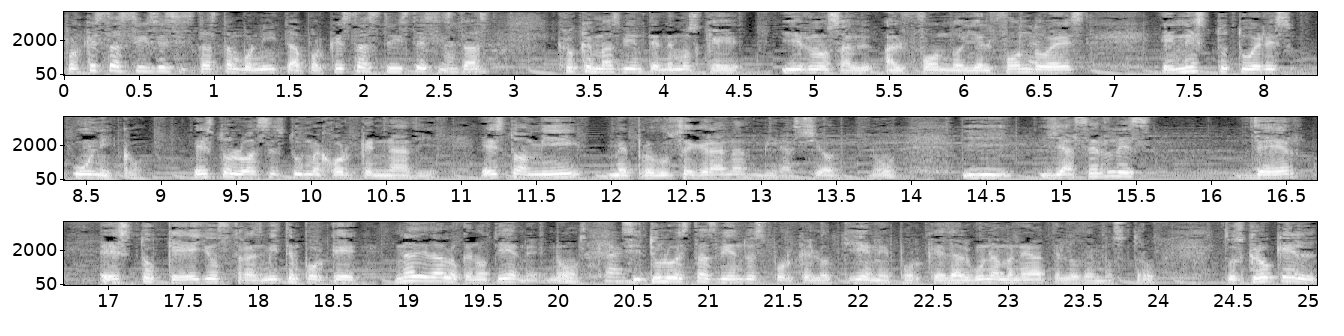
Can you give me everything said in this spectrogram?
¿por qué estás triste si estás tan bonita? ¿Por qué estás triste si estás...? Creo que más bien tenemos que irnos al, al fondo y el fondo es, en esto tú eres único. Esto lo haces tú mejor que nadie. Esto a mí me produce gran admiración, ¿no? Y, y hacerles ver esto que ellos transmiten porque nadie da lo que no tiene, ¿no? Si tú lo estás viendo es porque lo tiene, porque de alguna manera te lo demostró. Entonces creo que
